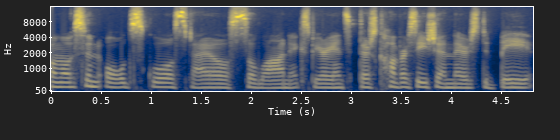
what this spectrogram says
almost an old school style salon experience. There's conversation, there's debate.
